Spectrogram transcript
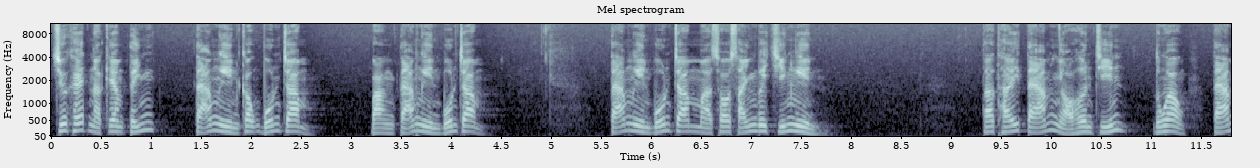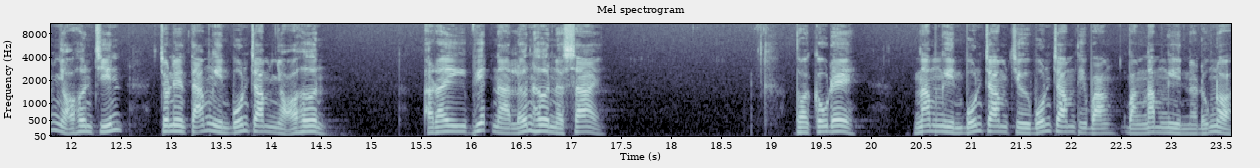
Trước hết là các em tính 8.000 cộng 400 bằng 8.400. 8.400 mà so sánh với 9.000. Ta thấy 8 nhỏ hơn 9, đúng không? 8 nhỏ hơn 9, cho nên 8.400 nhỏ hơn. Ở đây viết là lớn hơn là sai. Rồi câu D. 5.400 trừ 400 thì bằng bằng 5.000 là đúng rồi.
